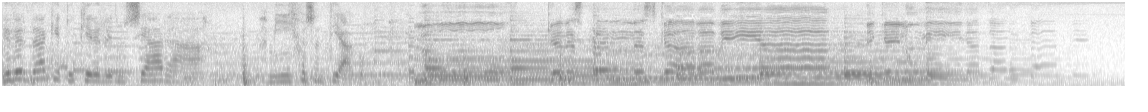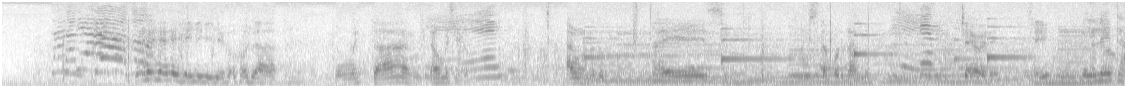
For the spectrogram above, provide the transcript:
¿Es verdad que tú quieres renunciar a, a mi hijo Santiago? Que desprendes cada día y que ilumina tantas ¡Hey! Hola, ¿cómo están? Dame un besito. Dame un minuto. Eso. ¿Cómo se están portando? Bien. Chévere, ¿sí? Violeta,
